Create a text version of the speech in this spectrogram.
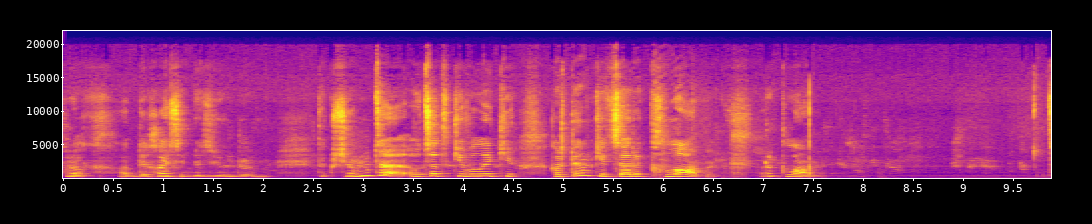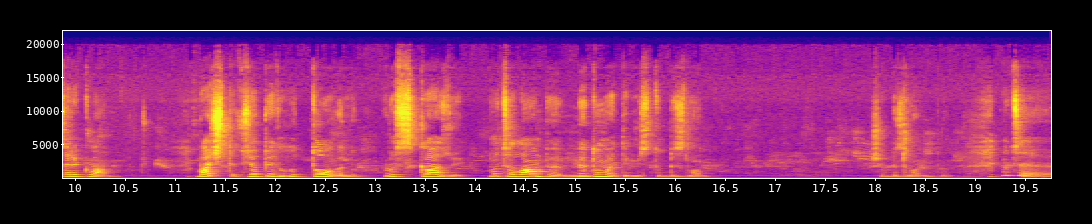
Кролик, віддихай собі з юрдами. Так що, ну це оце такі великі картинки, це реклами. Реклами. Це реклама. Бачите, все підготовлено. Розказуй. Ну це лампи, не думайте місто без ламп. Що без лампи. Ну це.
